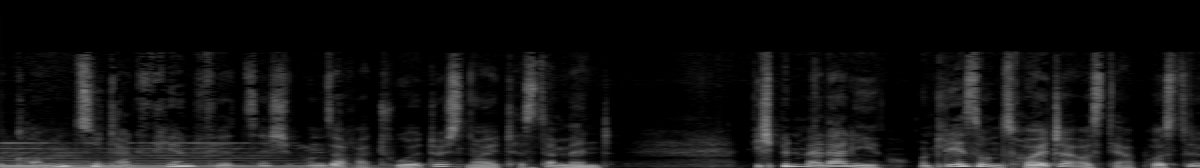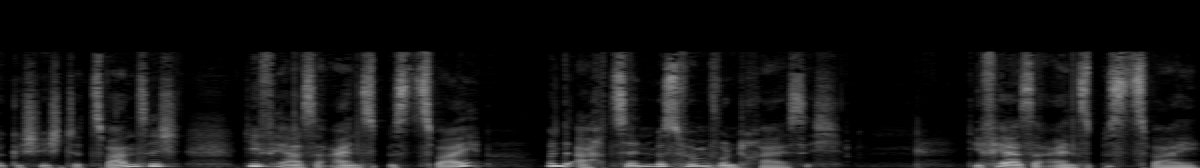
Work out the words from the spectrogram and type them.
willkommen zu Tag 44 unserer Tour durchs Neue Testament. Ich bin Melanie und lese uns heute aus der Apostelgeschichte 20 die Verse 1 bis 2 und 18 bis 35. Die Verse 1 bis 2.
